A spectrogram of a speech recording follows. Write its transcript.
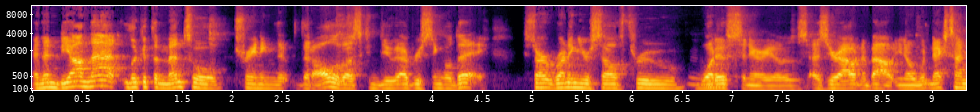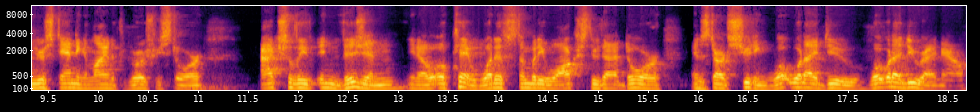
And then beyond that look at the mental training that, that all of us can do every single day start running yourself through what if scenarios as you're out and about. You know next time you're standing in line at the grocery store actually envision you know okay what if somebody walks through that door and starts shooting? What would i do? What would i do right now?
